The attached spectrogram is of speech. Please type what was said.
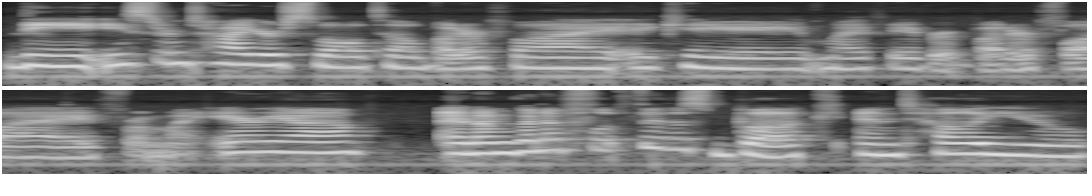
the Eastern Tiger Swallowtail Butterfly, aka my favorite butterfly from my area. And I'm going to flip through this book and tell you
